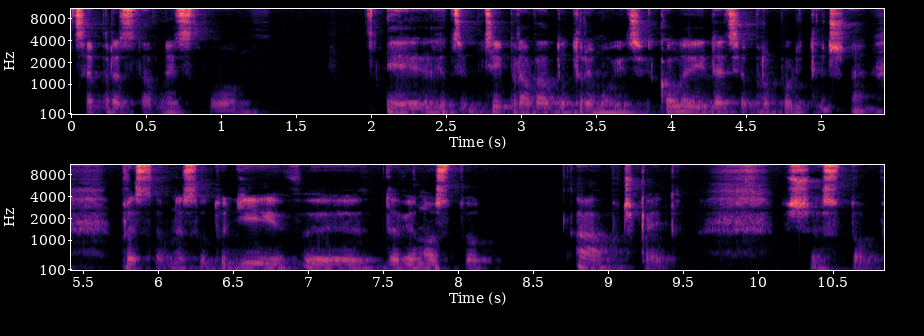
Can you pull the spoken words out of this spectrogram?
це представництво. е, ці- права дотримуються. Коли йдеться про політичне представництво, тоді в е, 90... А, почекайте, ще стоп.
